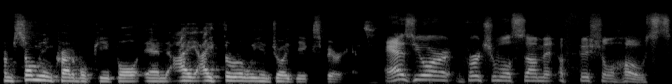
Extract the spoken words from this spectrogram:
from so many incredible people, and I, I thoroughly enjoyed the experience. As your virtual summit official hosts,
